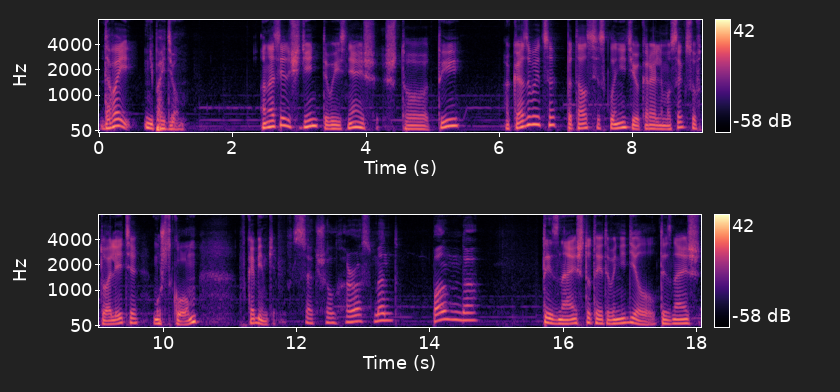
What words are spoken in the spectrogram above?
давай не пойдем. А на следующий день ты выясняешь, что ты, оказывается, пытался склонить ее к оральному сексу в туалете мужском в кабинке. Sexual harassment. Панда. Ты знаешь, что ты этого не делал. Ты знаешь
